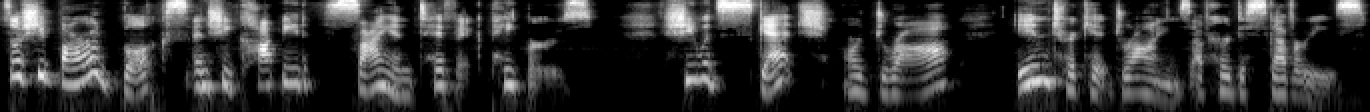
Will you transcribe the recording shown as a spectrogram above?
So she borrowed books and she copied scientific papers. She would sketch or draw intricate drawings of her discoveries,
